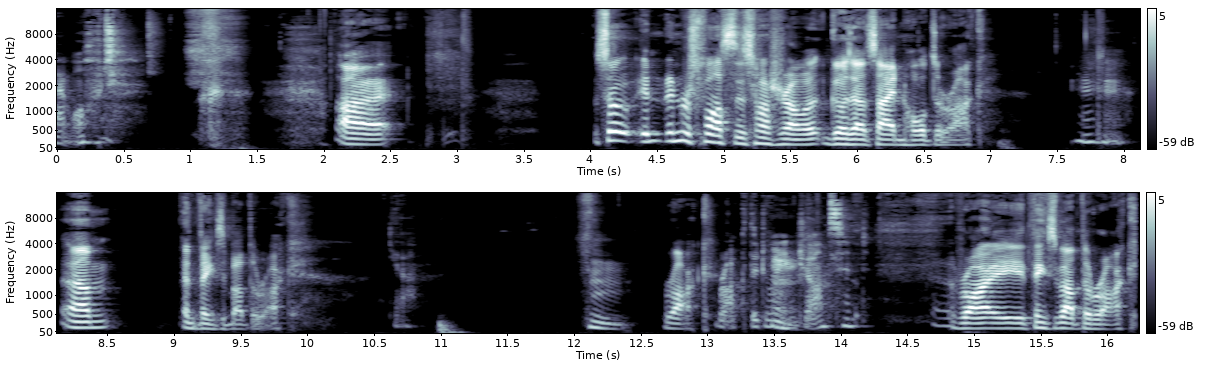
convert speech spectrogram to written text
I won't. Uh, so in, in response to this, Hashirama goes outside and holds a rock. Mhm. Um, and thinks about the rock. Yeah. Hmm. Rock. Rock the Dwayne Hmm. Johnson. Right. Thinks about the rock.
